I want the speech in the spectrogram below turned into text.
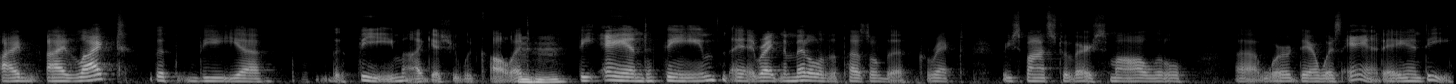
I I liked the the uh, the theme, I guess you would call it, Mm-hmm. the and theme, uh, right in the middle of the puzzle. The correct response to a very small little uh, word there was and, A and D.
